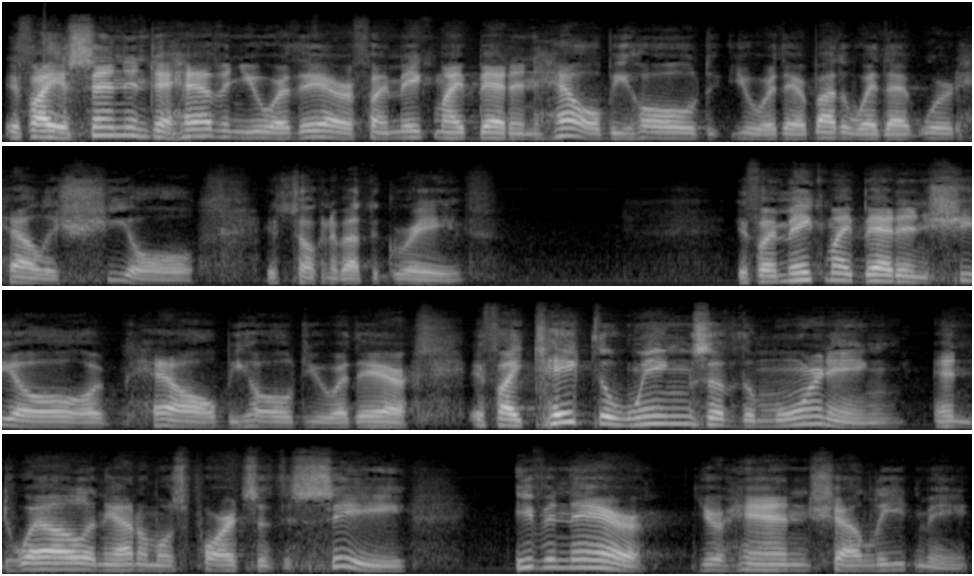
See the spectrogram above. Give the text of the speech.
If I ascend into heaven, you are there. If I make my bed in hell, behold, you are there. By the way, that word hell is Sheol. It's talking about the grave. If I make my bed in Sheol or hell, behold, you are there. If I take the wings of the morning and dwell in the outermost parts of the sea, even there your hand shall lead me,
